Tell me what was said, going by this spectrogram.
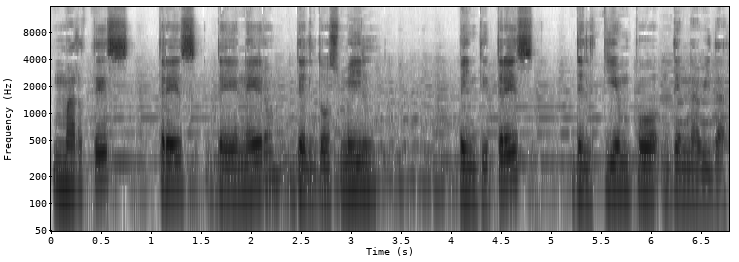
Martes 3 de enero del 2023 del tiempo de Navidad.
